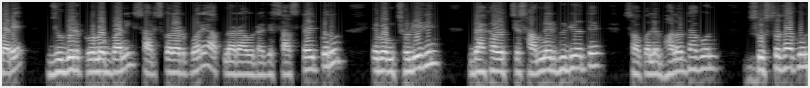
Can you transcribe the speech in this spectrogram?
বারে যুগের প্রণব বাণী সার্চ করার পরে আপনারা ওটাকে সাবস্ক্রাইব করুন এবং ছড়িয়ে দিন। দেখা হচ্ছে সামনের ভিডিওতে। সকলে ভালো থাকুন সুস্থ থাকুন।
